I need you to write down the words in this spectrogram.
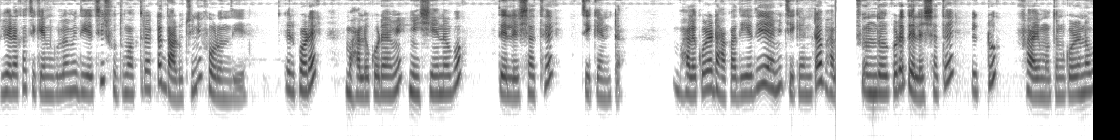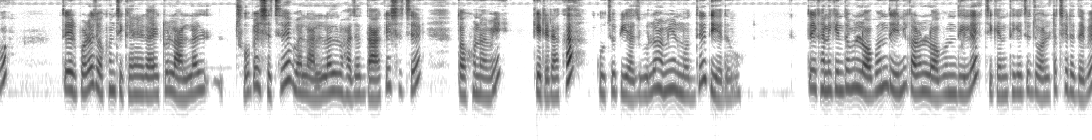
ধুয়ে রাখা চিকেনগুলো আমি দিয়েছি শুধুমাত্র একটা দারুচিনি ফোড়ন দিয়ে। এরপরে ভালো করে আমি মিশিয়ে নেব তেলের সাথে চিকেনটা। ভালো করে ঢাকা দিয়ে দিয়ে আমি চিকেনটা ভালো সুন্দর করে তেলের সাথে একটু ফ্রাই মতন করে নেব। তো এরপরে যখন চিকেনের গায়ে একটু লাল লাল ছোপ এসেছে বা লাল লাল ভাজার দাগ এসেছে, তখন আমি কেটে রাখা কুচো পেঁয়াজগুলো আমি এর মধ্যে দিয়ে দেবো। তো এখানে কিন্তু আমি লবণ দিইনি, কারণ লবণ দিলে চিকেন থেকে যে জলটা ছেড়ে দেবে,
